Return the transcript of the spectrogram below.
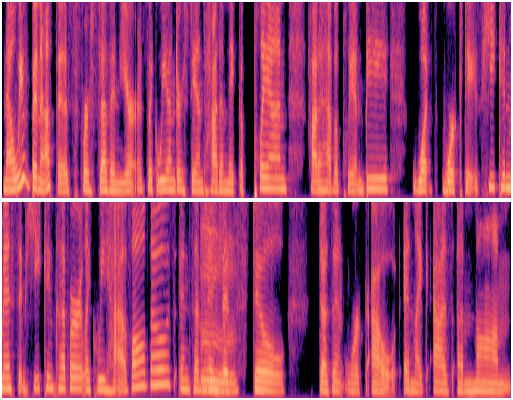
now we've been at this for 7 years. Like we understand how to make a plan how to have a plan B what work days he can miss and he can cover. Like we have all those and sometimes mm. it still doesn't work out. And like as a mom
